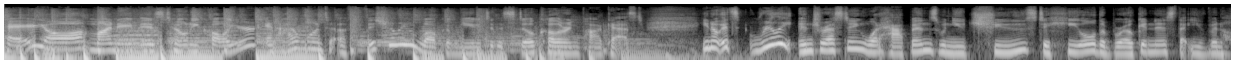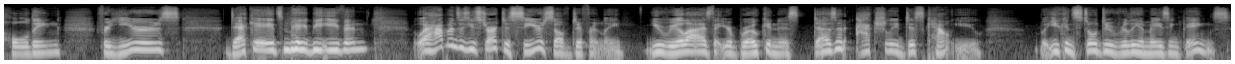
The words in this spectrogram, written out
Hey, y'all. My name is Toni Collier, and I want to officially welcome you to the Still Coloring Podcast. You know, it's really interesting what happens when you choose to heal the brokenness that you've been holding for years, decades, maybe even. What happens is you start to see yourself differently. You realize that your brokenness doesn't actually discount you, but you can still do really amazing things.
